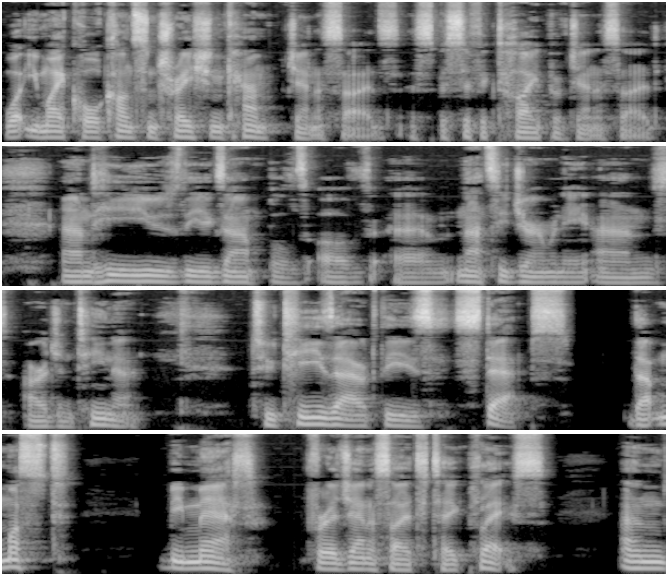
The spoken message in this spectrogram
what you might call concentration camp genocides, a specific type of genocide. And he used the examples of um, Nazi Germany and Argentina to tease out these steps that must be met for a genocide to take place. And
